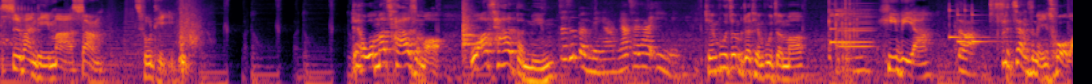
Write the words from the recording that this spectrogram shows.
示范题马上出题，对啊，我们要猜了什么？我要猜他的本名。这是本名啊，你要猜他的艺名，田馥甄不叫田馥甄吗？Hebe 啊，对啊？是这样子没错吧？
